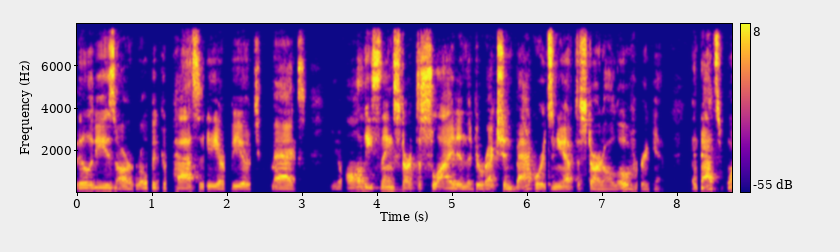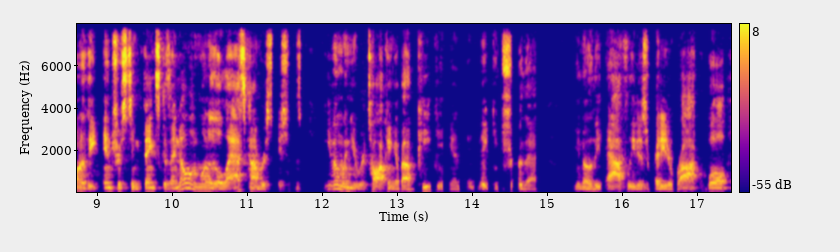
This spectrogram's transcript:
abilities, our aerobic capacity, our VO2 max, you know, all these things start to slide in the direction backwards, and you have to start all over again. And that's one of the interesting things because I know in one of the last conversations, even when you were talking about peaking and, and making sure that you know the athlete is ready to rock. Well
